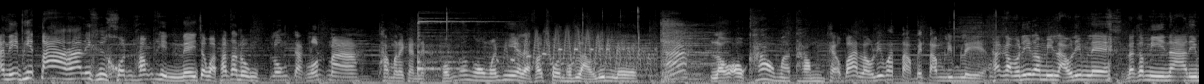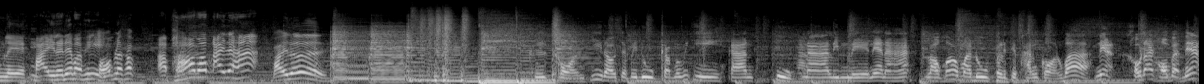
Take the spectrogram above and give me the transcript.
อันนี้พี่ต้าฮะนี่คือคนท้องถิ่นในจังหวัดพัทลุง ลงจากรถมาทำอะไรกันเนี่ยผมก็งงเหมือนพี่แหละเขาชวนผมเหลาริมเล ฮะเราเอาข้าวมาทำแถวบ้านเราเรียกว่าตับไปตำริมเลถ้ากับวันนี้เรามีเหลาริมเล แล้วก็มีนาริมเล ไปเลยได้ป่ะพี่พร้อมแล้วครับ อะพร้อมมาไปเลยฮะ ไปเลย คือก่อนที่เราจะไปดูกรรมวิธีการปลูกนาริมเลเนี่ยนะฮะ เราก็มาดูผลิตภัณฑ์ก่อนว่า เนี่ยเขาได้ของแบบเนี้ย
